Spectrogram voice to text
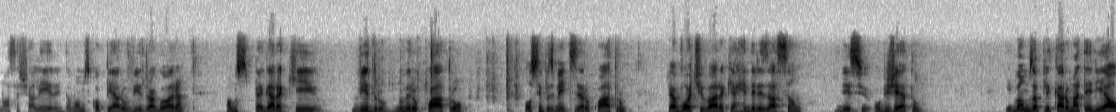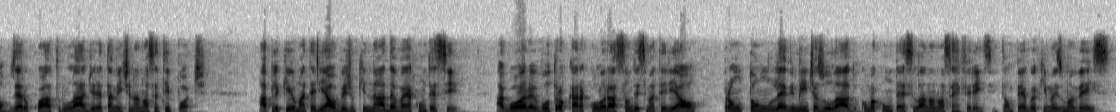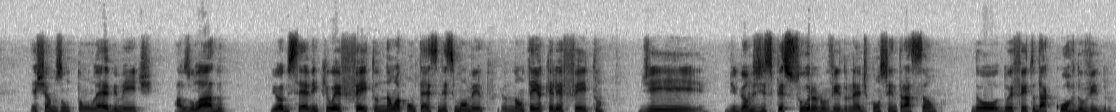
nossa chaleira. Então vamos copiar o vidro agora. Vamos pegar aqui vidro número 4, ou simplesmente 04. Já vou ativar aqui a renderização desse objeto. E vamos aplicar o material 04 lá diretamente na nossa teapot. Apliquei o material, vejo que nada vai acontecer. Agora eu vou trocar a coloração desse material para um tom levemente azulado, como acontece lá na nossa referência. Então pego aqui mais uma vez, deixamos um tom levemente azulado, e observem que o efeito não acontece nesse momento. Eu não tenho aquele efeito de, digamos, de espessura no vidro, né, de concentração do, do efeito da cor do vidro.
